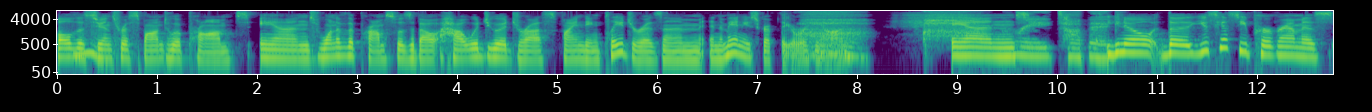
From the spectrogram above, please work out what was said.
all the mm. students respond to a prompt. And one of the prompts was about how would you address finding plagiarism in a manuscript that you're working on? And great topic. You know, the UCSD program is,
